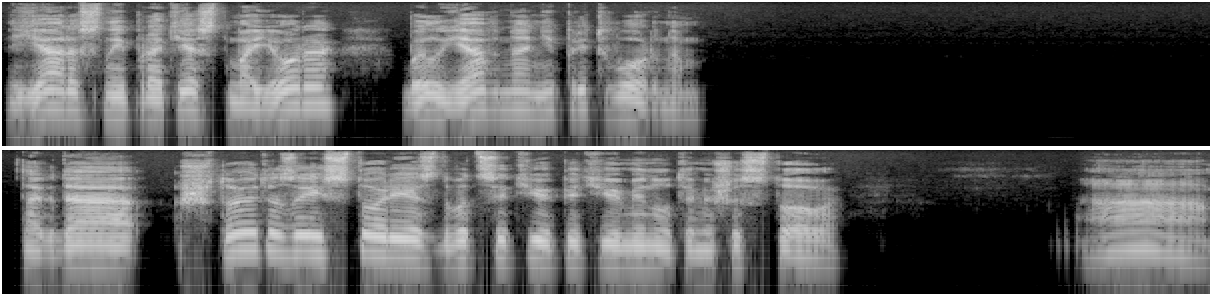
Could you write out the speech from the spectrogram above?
Яростный протест майора был явно непритворным. Тогда что это за история с двадцатью пятью минутами шестого? А,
